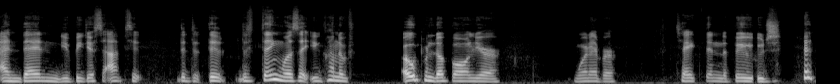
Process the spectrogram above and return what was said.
and then you'd be just absolute. The, the, the, the thing was that you kind of opened up all your whatever, take in the food.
